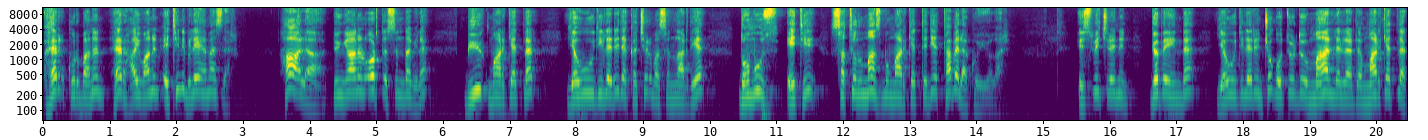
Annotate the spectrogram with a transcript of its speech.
her kurbanın, her hayvanın etini bile yemezler. Hala dünyanın ortasında bile büyük marketler Yahudileri de kaçırmasınlar diye domuz eti satılmaz bu markette diye tabela koyuyorlar. İsviçre'nin göbeğinde Yahudilerin çok oturduğu mahallelerde marketler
